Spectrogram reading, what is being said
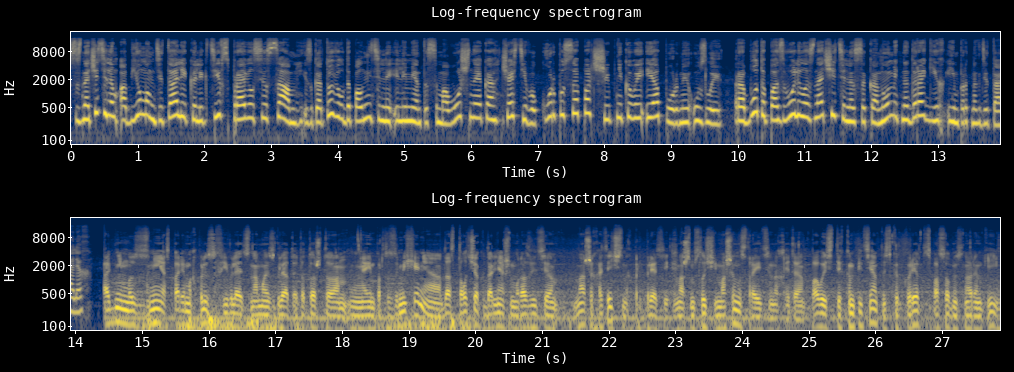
Со значительным объемом деталей коллектив справился сам, изготовил дополнительные элементы самого шнека, часть его корпуса, подшипниковые и опорные узлы. Работа позволила значительно сэкономить на дорогих импортных деталях. Одним из неоспоримых плюсов является, на мой взгляд, это то, что импортозамещение даст толчок к дальнейшему развитию наших отечественных предприятий, в нашем случае машиностроительных. Это повысит их компетентность, конкурентоспособность на рынке и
